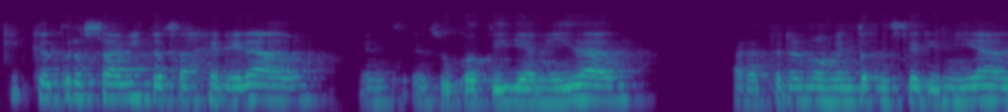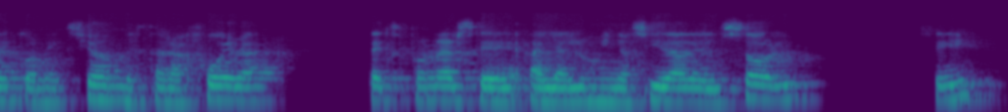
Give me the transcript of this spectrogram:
qué otros hábitos ha generado en, su cotidianeidad para tener momentos de serenidad, de conexión, de estar afuera, de exponerse a la luminosidad del sol. ¿sí?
